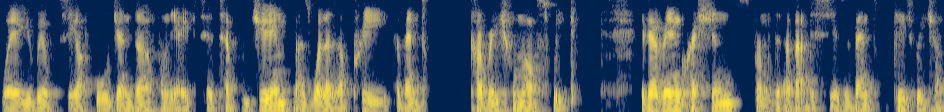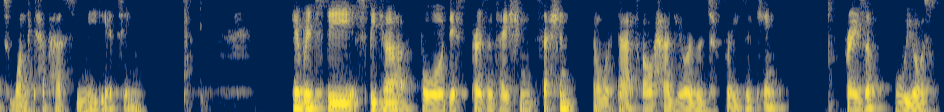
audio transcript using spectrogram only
where you'll be able to see our full agenda from the 8th to the 10th of June, as well as our pre event coverage from last week. If you have any questions from the, about this year's event, please reach out to one capacity media team. Here is the speaker for this presentation session. And with that, I'll hand you over to Fraser King. Fraser, all yours.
